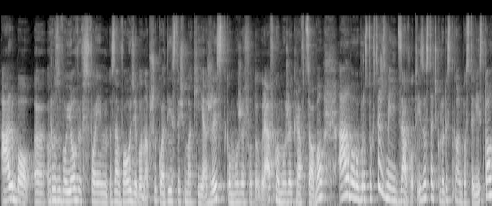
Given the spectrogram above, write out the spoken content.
albo e, rozwojowy w swoim zawodzie, bo na przykład jesteś makijażystką, może fotografką, może krawcową, albo po prostu chcesz zmienić zawód i zostać kolorystką albo stylistką,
